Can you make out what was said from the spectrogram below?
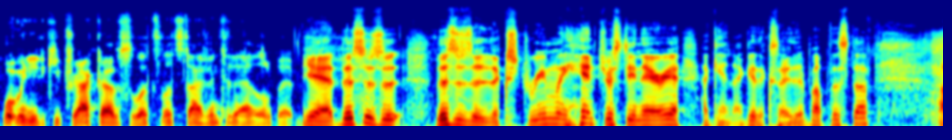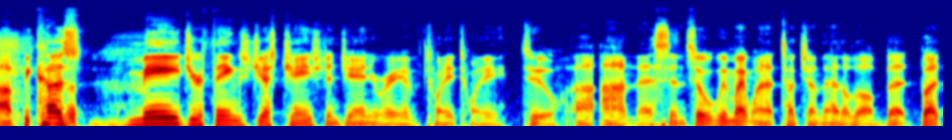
what we need to keep track of so let's let's dive into that a little bit yeah this is a this is an extremely interesting area again i get excited about this stuff uh, because major things just changed in January of 2022 uh, on this, and so we might want to touch on that a little bit. But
